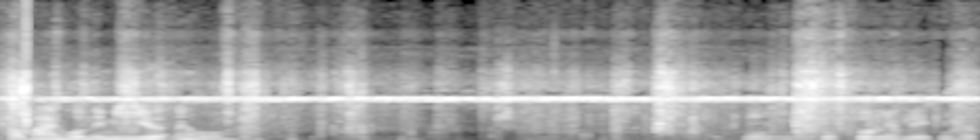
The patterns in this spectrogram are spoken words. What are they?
แถวบ้านผมเนี่ยมีเยอะนะผมนี่พวกต้นเล็กๆนะครับ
